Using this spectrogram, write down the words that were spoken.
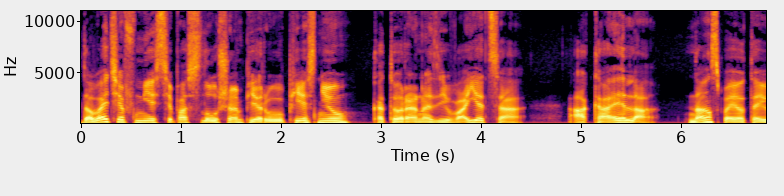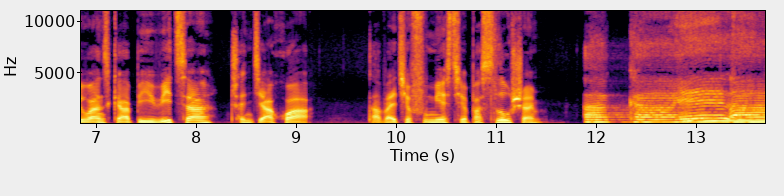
，Давайте вместе послушаем первую песню, которая называется «Акаэла». Нам споет тайванская певица Чен Jiahua. Давайте вместе послушаем. Акаэла.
